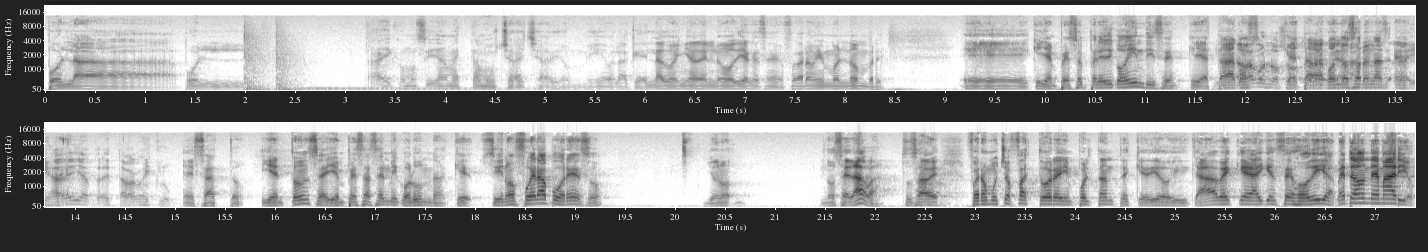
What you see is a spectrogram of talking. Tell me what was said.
por la, por, ay, ¿cómo se llama esta muchacha? Dios mío, la que es la dueña del Nuevo Día, que se me fue ahora mismo el nombre. Eh, que ya empezó el periódico Índice, que ya estaba, estaba con, con que nosotros. estaba con la- nosotros en la, la eh, hija de ella estaba con el club. Exacto. Y entonces ahí empecé a hacer mi columna, que si no fuera por eso, yo no, no se daba, tú sabes. Fueron muchos factores importantes que dio. Y cada vez que alguien se jodía, vete donde Mario.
